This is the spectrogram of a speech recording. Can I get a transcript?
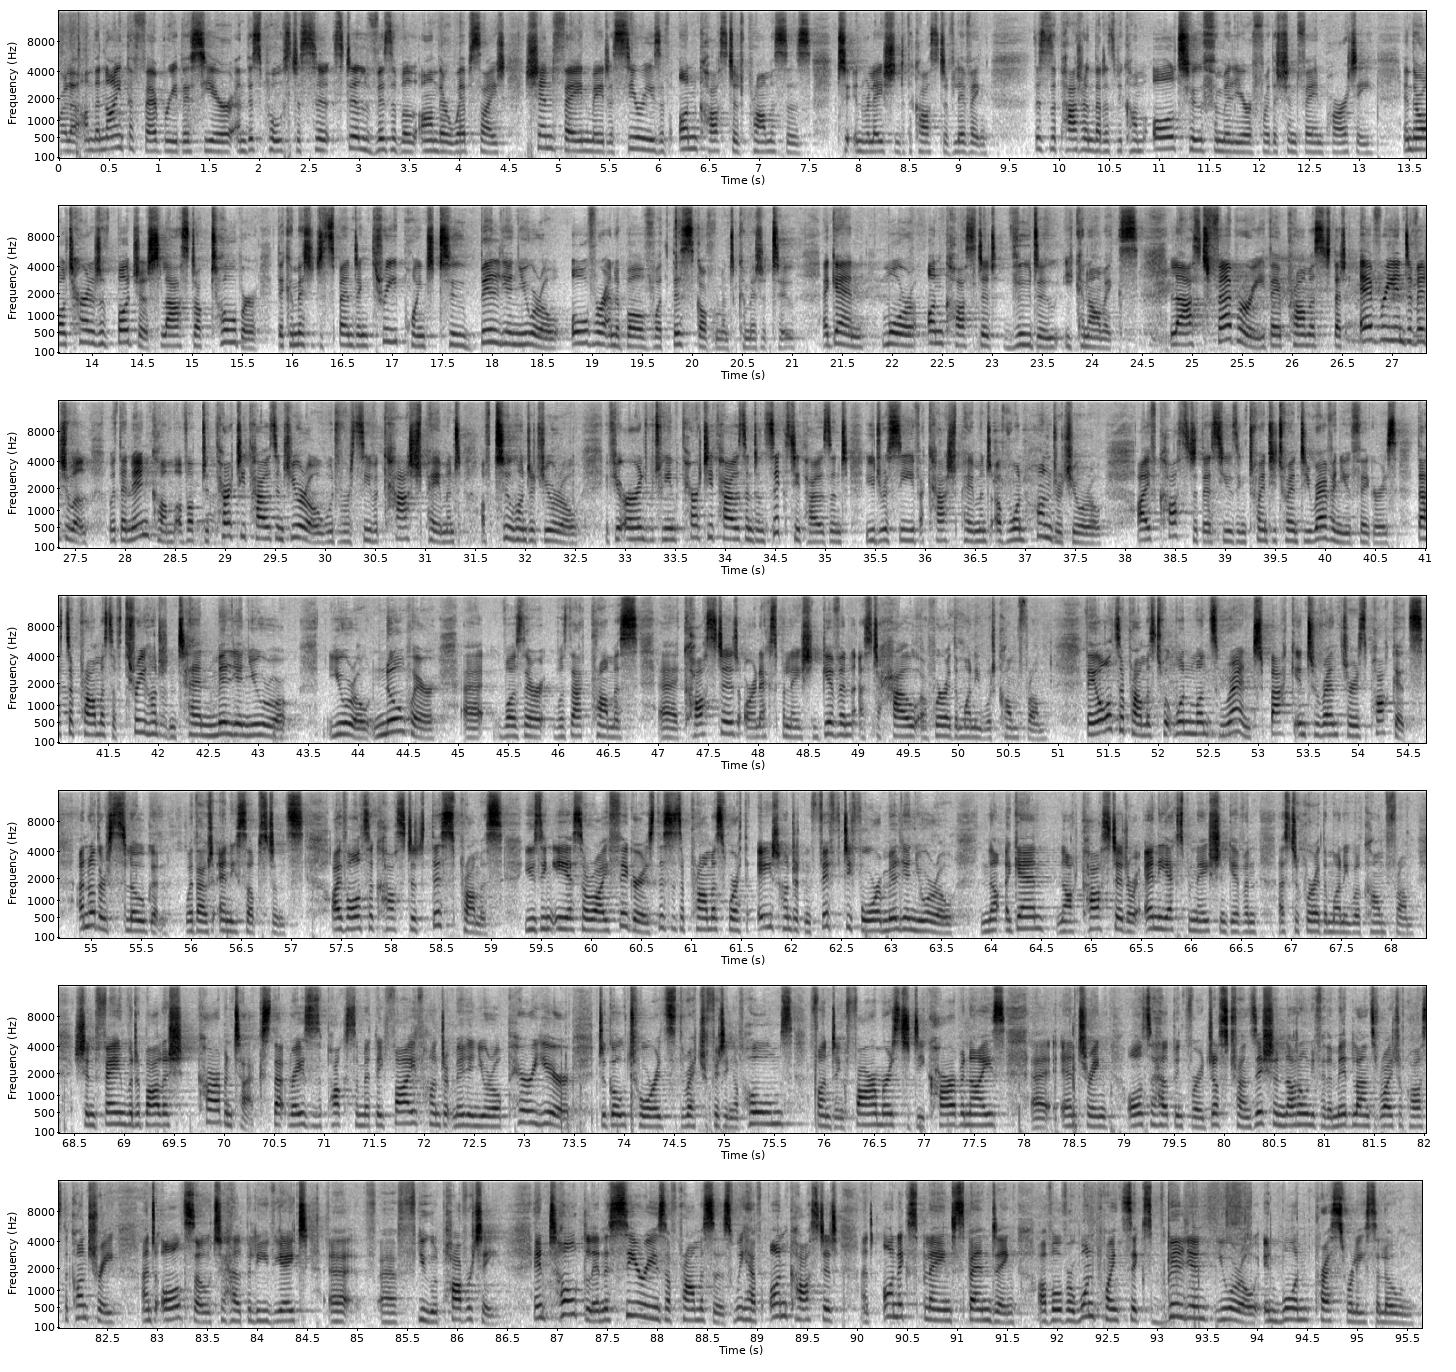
On the 9th of February this year, and this post is still visible on their website, Sinn Féin made a series of uncosted promises to, in relation to the cost of living. This is a pattern that has become all too familiar for the Sinn Féin party. In their alternative budget last October, they committed to spending 3.2 billion euro over and above what this government committed to. Again, more uncosted voodoo economics. Last February, they promised that every individual with an income of up to 30,000 euro would receive a cash payment of 200 euro. If you earned between 30,000 and 60,000, you'd receive a cash payment of 100 euro. I've costed this using 2020 2020 revenue figures, that's a promise of 310 million euro. euro. Nowhere uh, was, there, was that promise uh, costed or an explanation given as to how or where the money would come from. They also promised to put one month's rent back into renters' pockets, another slogan without any substance. I've also costed this promise using ESRI figures. This is a promise worth 854 million euro. Not, again, not costed or any explanation given as to where the money will come from. Sinn Féin would abolish carbon tax. That raises approximately 500 million euro per year to go towards the retrofitting of homes, funding farmers to decarbonise, uh, entering, also helping for a just transition, not only for the Midlands, right across the country, and also to help alleviate uh, uh, fuel poverty. In total, in a series of promises, we have uncosted and unexplained spending of over 1.6 billion euro in one press release alone.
